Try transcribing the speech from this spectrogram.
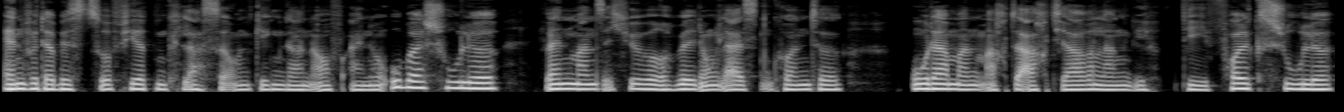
entweder bis zur vierten Klasse und ging dann auf eine Oberschule, wenn man sich höhere Bildung leisten konnte, oder man machte acht Jahre lang die, die Volksschule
